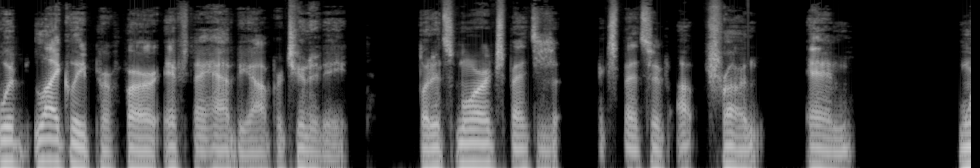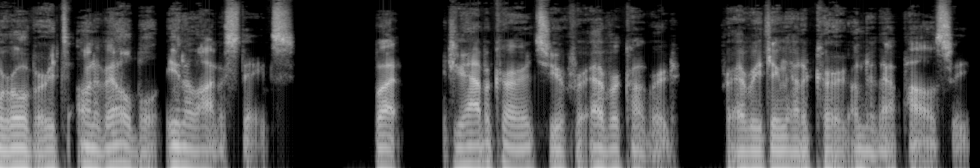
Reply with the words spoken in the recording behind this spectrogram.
would likely prefer if they had the opportunity, but it's more expensive, expensive up front. And moreover, it's unavailable in a lot of states. But if you have a occurrence, you're forever covered for everything that occurred under that policy.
